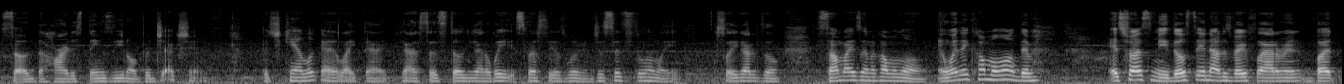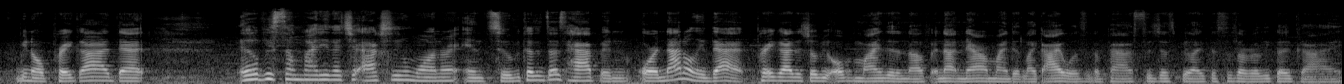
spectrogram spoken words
So the hardest things, you know, rejection. But you can't look at it like that. You gotta sit still. You gotta wait, especially as women. Just sit still and wait. So you gotta do. Somebody's gonna come along, and when they come along, they and trust me, they'll stand out is very flattering. But you know, pray God that it'll be somebody that you actually want or into because it does happen. Or not only that, pray God that you'll be open minded enough and not narrow minded like I was in the past to just be like, this is a really good guy.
